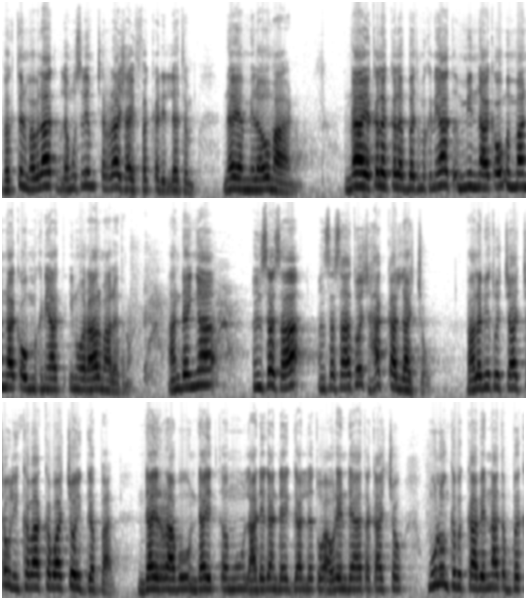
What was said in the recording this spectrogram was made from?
በክትን መብላት ለሙስሊም ጭራሽ አይፈቀድለትም ነው የሚለው ማለት ነው። እና የከለከለበት ምክንያት የሚናቀውም የማናቀውም ምክንያት ይኖራል ማለት ነው። አንደኛ እንሰሳ እንሰሳቶች ሀቅ አላቸው ባለቤቶቻቸው ሊንከባከቧቸው ይገባል። እንዳይራቡ እንዳይጠሙ ለአደጋ እንዳይጋለጡ አውሬ እንዳያጠቃቸው ሙሉ እንክብካቤና ጥበቃ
